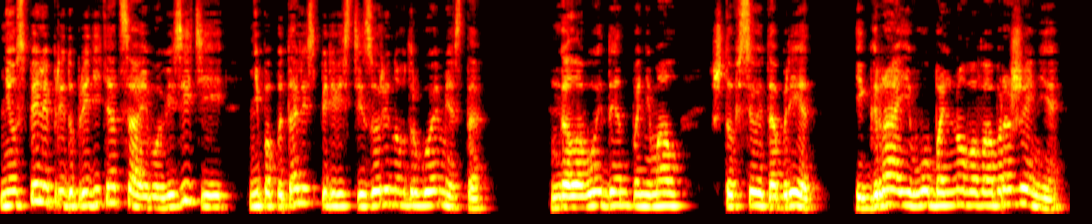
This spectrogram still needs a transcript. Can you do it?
не успели предупредить отца о его визите и не попытались перевести Зорину в другое место. Головой Дэн понимал, что все это бред, игра его больного воображения,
